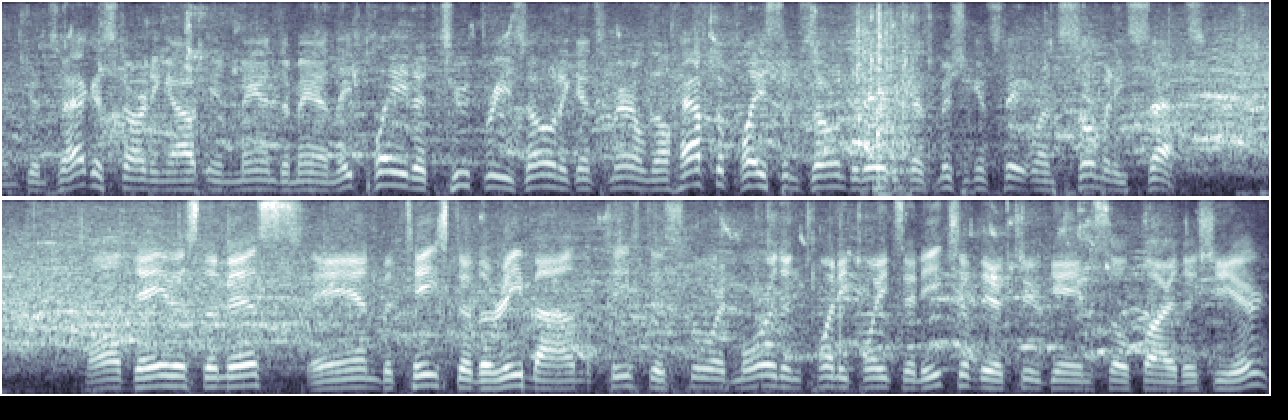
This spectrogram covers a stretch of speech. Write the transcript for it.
And Gonzaga starting out in man-to-man. -man. They played a 2-3 zone against Maryland. They'll have to play some zone today because Michigan State runs so many sets. Paul Davis the miss and Batista the rebound. Batista scored more than 20 points in each of their two games so far this year.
